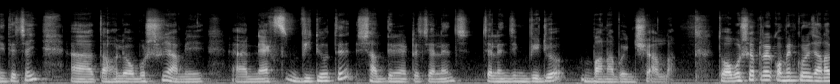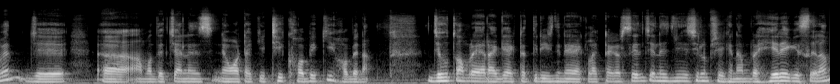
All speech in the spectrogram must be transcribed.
নিতে চাই তাহলে অবশ্যই আমি নেক্সট ভিডিওতে সাত দিনের একটা চ্যালেঞ্জ চ্যালেঞ্জিং ভিডিও বানাবো ইনশাআল্লাহ। তো অবশ্যই আপনারা কমেন্ট করে জানাবেন যে আমাদের চ্যালেঞ্জ নেওয়াটা কি ঠিক হবে, কি হবে না। যেহেতু আমরা এর আগে একটা তিরিশ দিনের এক লাখ টাকার সেল চ্যালেঞ্জ নিয়েছিলাম সেখানে আমরা হেরে গেছিলাম।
